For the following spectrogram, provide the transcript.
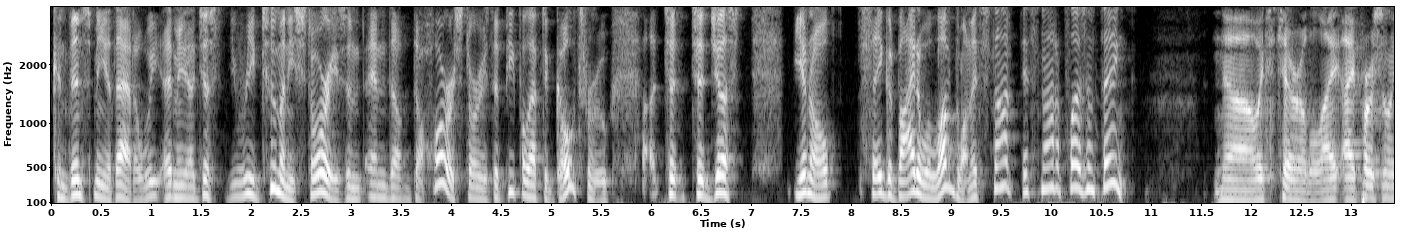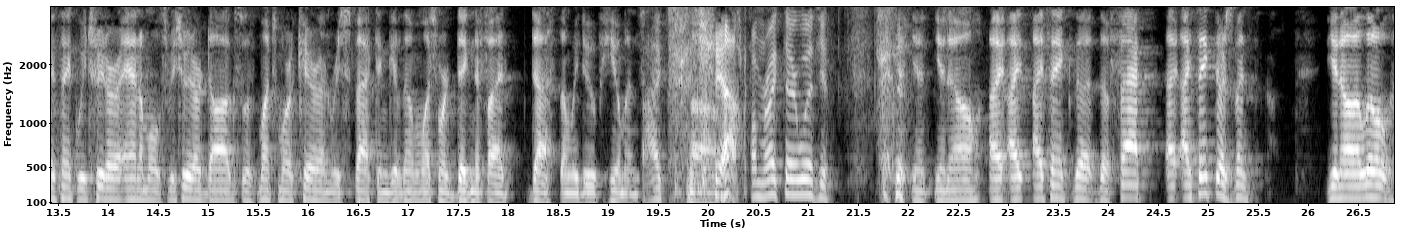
convince me of that. We, I mean, I just you read too many stories and and uh, the horror stories that people have to go through uh, to to just you know say goodbye to a loved one. It's not it's not a pleasant thing. No, it's terrible. I, I personally think we treat our animals, we treat our dogs with much more care and respect and give them a much more dignified death than we do humans. I, um, yeah, I'm right there with you. you, you, know, I, I, I, think the, the fact, I, I, think there's been, you know, a little,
